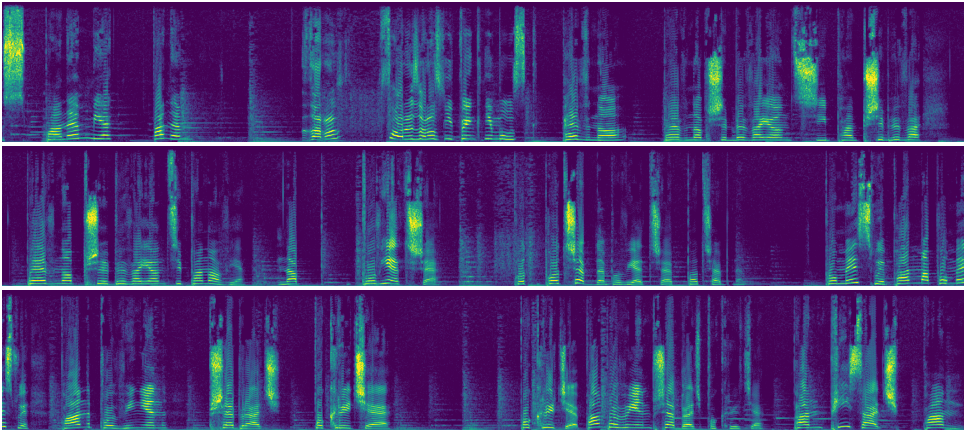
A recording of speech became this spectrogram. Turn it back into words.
Z panem jak panem? Zaraz, sorry, zaraz mi pęknie mózg. Pewno, pewno przybywający pan, przybywa, pewno przybywający panowie. Na powietrze. Po, potrzebne powietrze, potrzebne. Pomysły, pan ma pomysły. Pan powinien przebrać pokrycie. Pokrycie. Pan powinien przebrać pokrycie. Pan pisać. Pan.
